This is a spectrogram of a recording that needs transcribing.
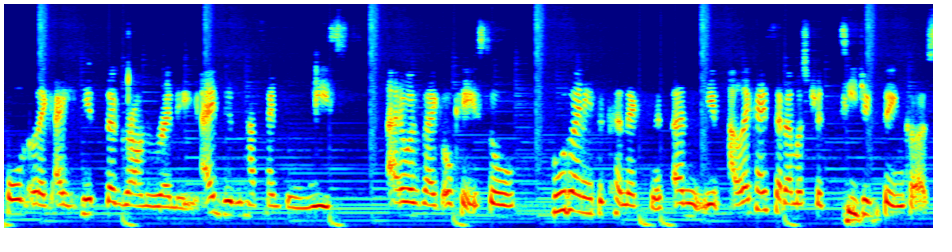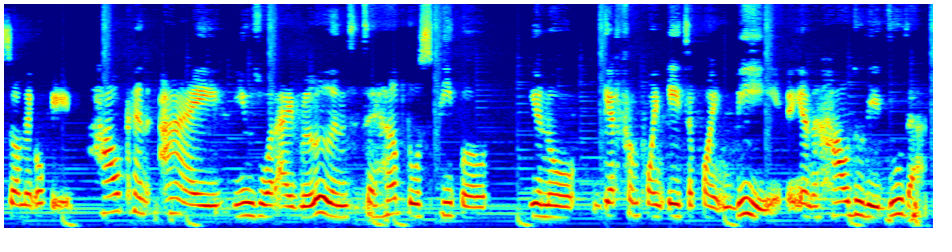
home, like I hit the ground running. I didn't have time to waste I was like, okay, so who do I need to connect with? And like I said, I'm a strategic thinker. So I'm like, okay, how can I use what I've learned to help those people, you know, get from point A to point B? And how do they do that?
